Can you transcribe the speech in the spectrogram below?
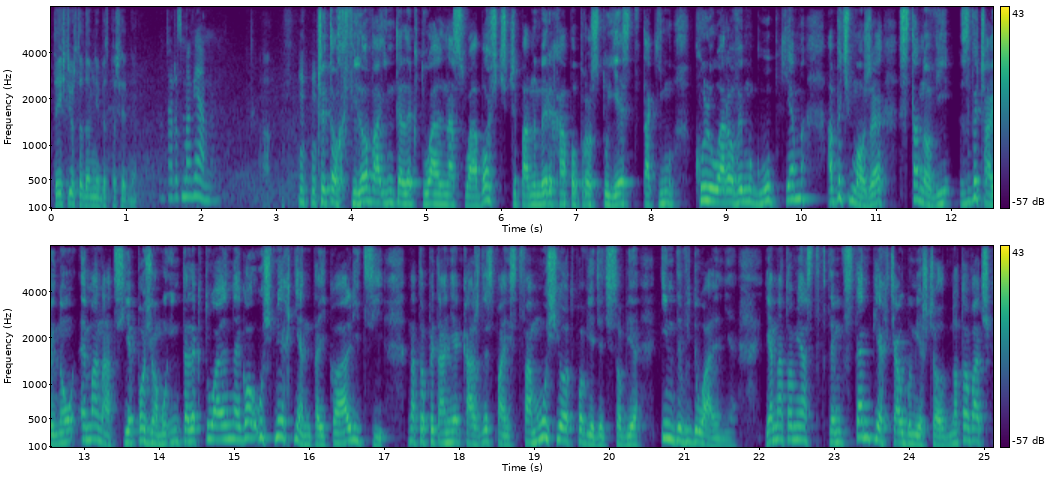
To jeśli już to do mnie bezpośrednio. No to rozmawiamy. Czy to chwilowa intelektualna słabość, czy pan Myrcha po prostu jest takim kuluarowym głupkiem, a być może stanowi zwyczajną emanację poziomu intelektualnego uśmiechniętej koalicji? Na to pytanie każdy z państwa musi odpowiedzieć sobie indywidualnie. Ja natomiast w tym wstępie chciałbym jeszcze odnotować,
